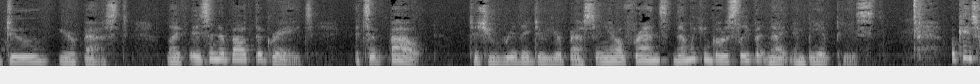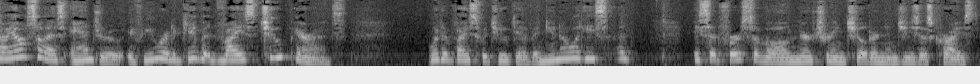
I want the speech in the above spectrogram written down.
do your best. Life isn't about the grades. It's about Did you really do your best? And you know, friends, then we can go to sleep at night and be at peace. Okay, so I also asked Andrew if you were to give advice to parents, what advice would you give? And you know what he said? He said, first of all, nurturing children in Jesus Christ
